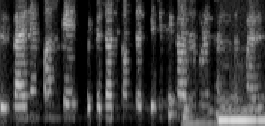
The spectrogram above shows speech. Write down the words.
ডিজাইনের উইকে ডট কম ডট বিডি থেকে অর্ডার করে ফেলতে পারেন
